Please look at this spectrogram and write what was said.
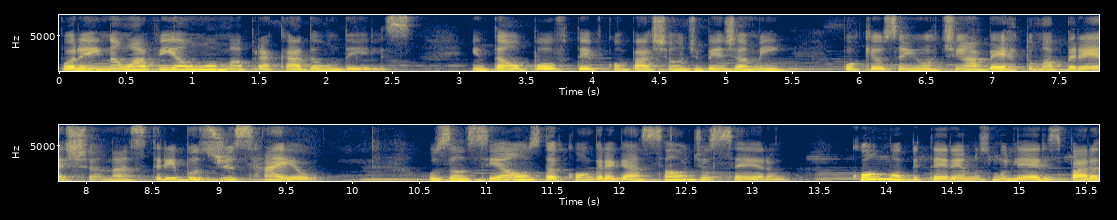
Porém, não havia uma para cada um deles. Então o povo teve compaixão de Benjamim, porque o Senhor tinha aberto uma brecha nas tribos de Israel. Os anciãos da congregação disseram: Como obteremos mulheres para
